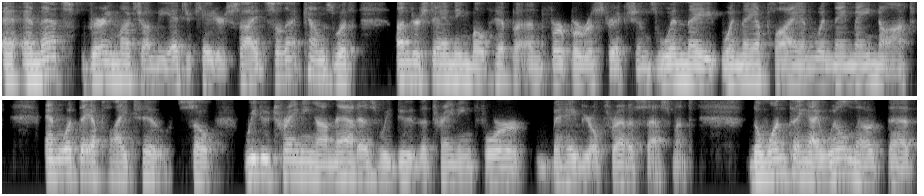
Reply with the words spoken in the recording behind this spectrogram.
and that's very much on the educator's side. So that comes with understanding both HIPAA and FERPA restrictions when they when they apply and when they may not, and what they apply to. So we do training on that as we do the training for behavioral threat assessment. The one thing I will note that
